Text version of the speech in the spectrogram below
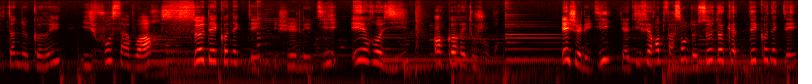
Des tonnes de conneries, il faut savoir se déconnecter. Je l'ai dit et redit encore et toujours. Et je l'ai dit, il y a différentes façons de se déconnecter.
